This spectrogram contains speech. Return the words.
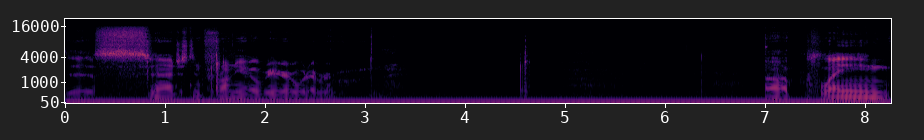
this uh, just in front of you over here, or whatever. Uh, playing,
